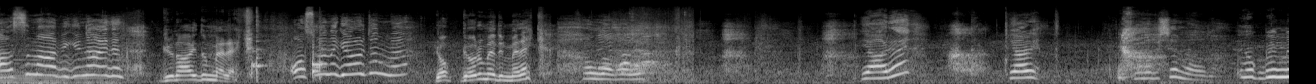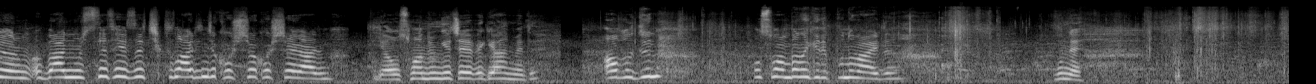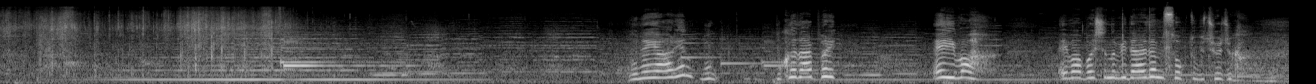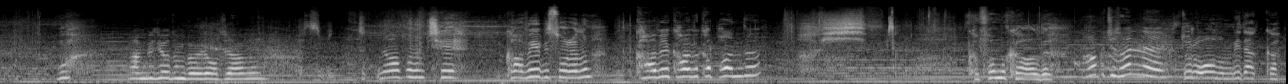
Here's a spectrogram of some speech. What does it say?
Asım abi günaydın. Günaydın Melek. Osman'ı gördün mü? Yok görmedim Melek. Allah Allah. Yaren? Yaren. Sana bir şey mi oldu? Yok bilmiyorum. Ben Mürsine teyze çıktılar deyince koştura koştura geldim. Ya Osman dün gece eve gelmedi. Abla dün Osman bana gelip bunu verdi. Bu ne? Bu ne Yaren? Bu, bu kadar para... Eyvah. Eyvah başını bir derde mi soktu bu çocuk? Ben biliyordum böyle olacağını. Ne yapalım şey kahveye bir soralım. Kahve kahve kapandı. Kafa mı kaldı? Ne yapacağız anne? Dur oğlum bir dakika.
